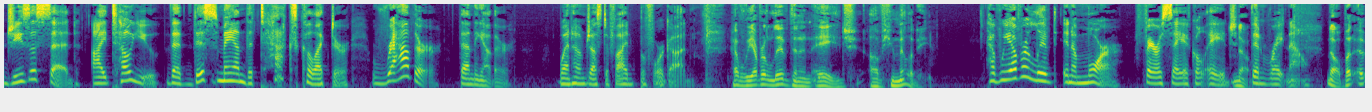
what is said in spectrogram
Jesus said, I tell you that this man, the tax collector, rather than the other, went home justified before God. Have we ever lived in an age of humility? Have we ever lived in a more Pharisaical age No. than right now? No, but uh,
